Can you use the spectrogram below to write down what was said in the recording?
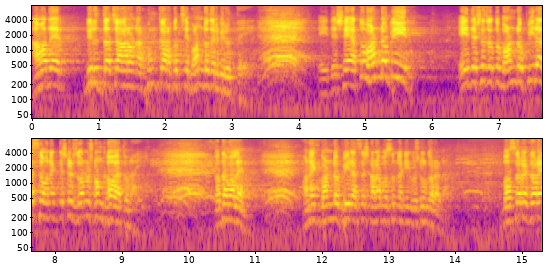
আমাদের বিরুদ্ধাচারণ আর হুঙ্কার হচ্ছে ভণ্ডদের বিরুদ্ধে। এই দেশে এত ভণ্ড পীর, এই দেশে যত ভণ্ড পীর আছে, অনেক দেশের জনসংখ্যাও এত নাই। কথা বলেন। অনেক ভণ্ড পীর আছে, সারা বছর নাকি গোসল করে না। বছরে করে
